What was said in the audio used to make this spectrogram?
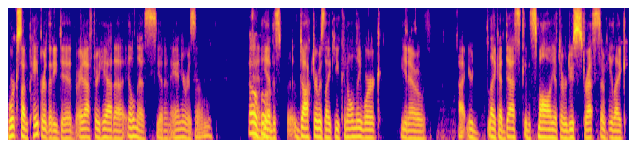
works on paper that he did right after he had a illness. He had an aneurysm, Oh, and he had this doctor was like, you can only work, you know, at your like a desk and small. You have to reduce stress. So he like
